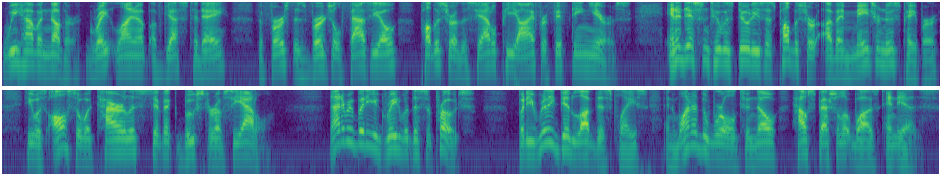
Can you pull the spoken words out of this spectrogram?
We have another great lineup of guests today. The first is Virgil Fassio, publisher of the Seattle PI for 15 years. In addition to his duties as publisher of a major newspaper, he was also a tireless civic booster of Seattle. Not everybody agreed with this approach, but he really did love this place and wanted the world to know how special it was and is.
